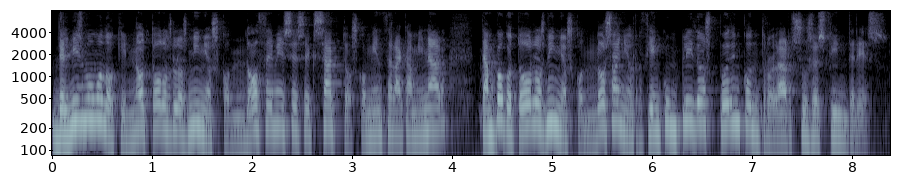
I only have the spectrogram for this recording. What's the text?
Del mismo modo que no todos los niños con 12 meses exactos comienzan a caminar, tampoco todos los niños con dos años recién cumplidos pueden controlar sus esfínteres.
